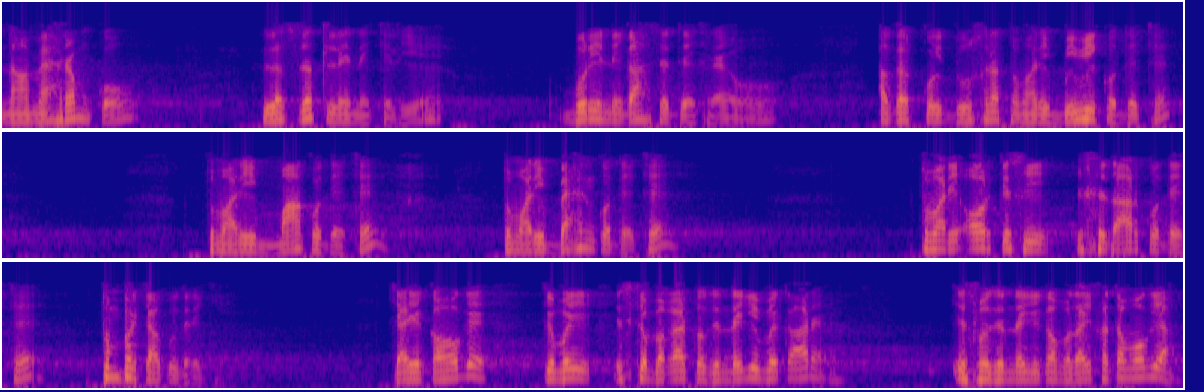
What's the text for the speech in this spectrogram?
नामहरम को लज्जत लेने के लिए बुरी निगाह से देख रहे हो, अगर कोई दूसरा तुम्हारी बीवी को देखे, तुम्हारी माँ को देखे, तुम्हारी बहन को देखे, तुम्हारी और किसी रिश्तेदार को देखे, तुम पर क्या गुजरेगी? क्या ये कहोगे कि भाई इसके बगैर तो ज़िंदगी बेकार है? इसमें ज़िंदगी का मज़ा ही खत्म हो गया।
